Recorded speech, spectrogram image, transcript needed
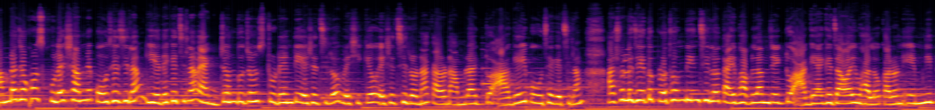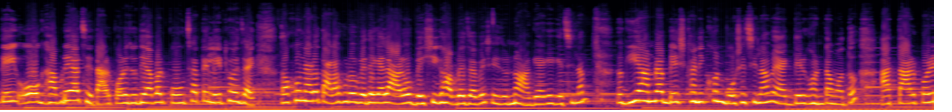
আমরা যখন স্কুলের সামনে পৌঁছেছিলাম, গিয়ে দেখেছিলাম একজন, দুজন স্টুডেন্টই এসেছিল। বেশি কেউ এসেছিল না, কারণ আমরা একটু আগেই পৌঁছে গেছিলাম। আসলে যেহেতু প্রথম দিন ছিল, তাই ভাবলাম যে একটু আগে আগে যাওয়াই ভালো। কারণ এমনিতেই ও ঘাবড়ে আছে, তারপরে যদি আবার পৌঁছাতে লেট হয়ে যায়, তখন আরও তাড়াহুড়ো বেঁধে গেলে আরও বেশি ঘাবড়ে যাবে। সেই জন্য আগে আগে গেছিলাম। তো গিয়ে আমরা বেশ খানিকক্ষণ বসেছিলাম, এক দেড় ঘণ্টা মতো। আর তারপরে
